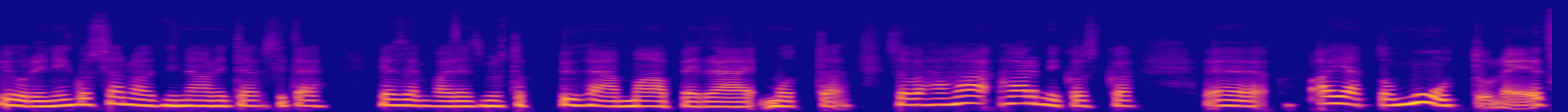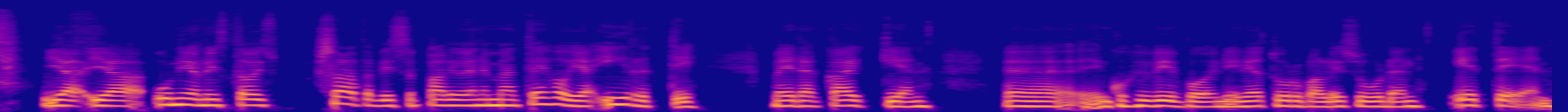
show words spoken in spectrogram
juuri niin kuin sanoit, niin nämä on niitä, sitä jäsenmaiden semmoista pyhää maaperää, mutta se on vähän ha- harmi, koska ä, ajat on muuttuneet ja, ja unionista olisi saatavissa paljon enemmän tehoja irti meidän kaikkien niin kuin hyvinvoinnin ja turvallisuuden eteen,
